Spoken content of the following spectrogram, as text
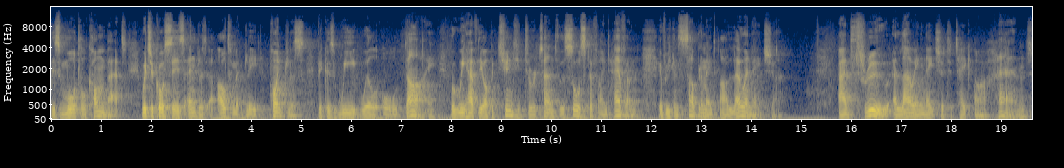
this mortal combat, which of course is endless, ultimately pointless because we will all die, but we have the opportunity to return to the source to find heaven if we can sublimate our lower nature. And through allowing nature to take our hand,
